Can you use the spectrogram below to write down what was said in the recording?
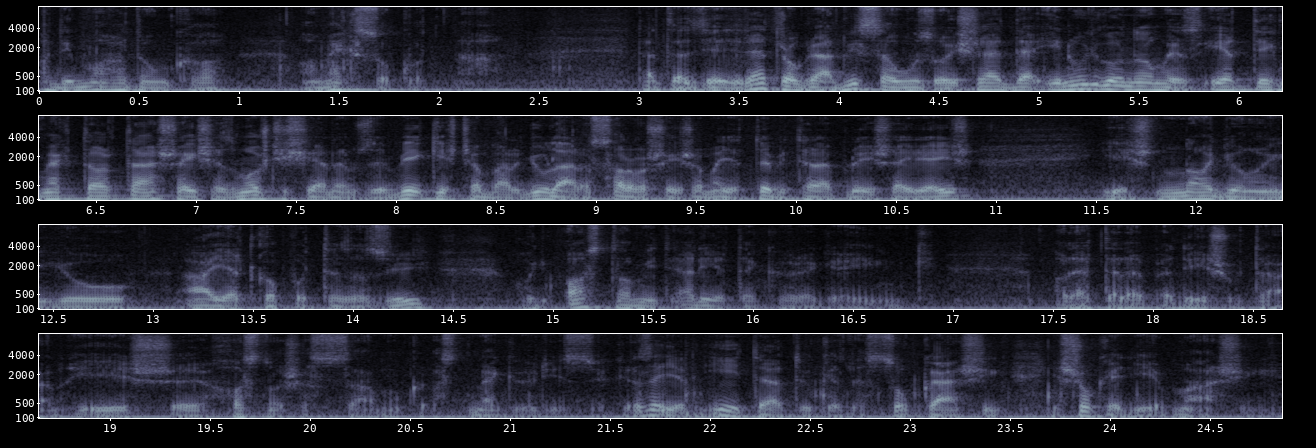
addig maradunk a, a megszokottnál. Tehát ez egy retrográd visszahúzó is lett, de én úgy gondolom, hogy az érték megtartása, és ez most is jellemző Békés Csabára, Gyulára, Szarvasa és a megye többi településeire is, és nagyon jó áját kapott ez az ügy, hogy azt, amit elértek öregeink a letelepedés után, és hasznos a számunkra, azt megőrizzük. Ez egy ételtől kezdve szokásig, és sok egyéb másig.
